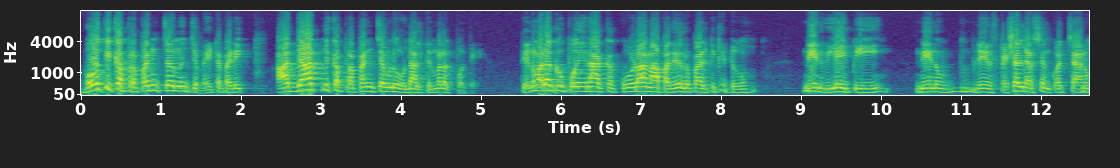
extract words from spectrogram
భౌతిక ప్రపంచం నుంచి బయటపడి ఆధ్యాత్మిక ప్రపంచంలో ఉండాలి తిరుమలకు పోతే. తిరుమలకు పోయినాక కూడా నా పదివేల రూపాయల టికెట్ నేను విఐపి నేను నేను స్పెషల్ దర్శనంకి వచ్చాను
